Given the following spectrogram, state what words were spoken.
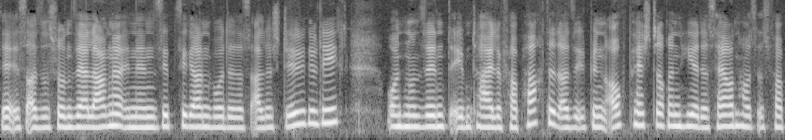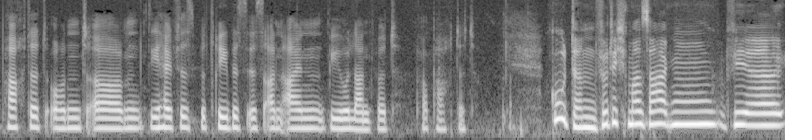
Der ist also schon sehr lange, in den 70ern wurde das alles stillgelegt und nun sind eben Teile verpachtet. Also ich bin auch Pächterin hier, das Herrenhaus ist verpachtet und ähm, die Hälfte des Betriebes ist an einen Biolandwirt verpachtet. Gut, dann würde ich mal sagen, wir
